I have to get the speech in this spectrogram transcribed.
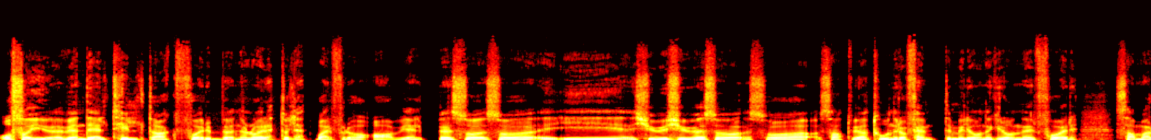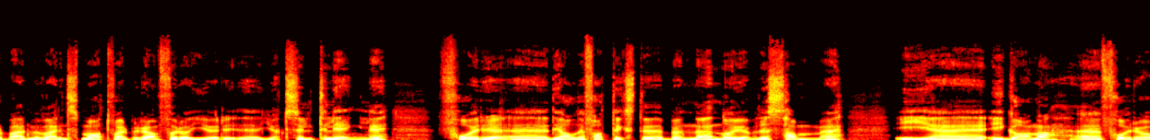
Og så gjør vi en del tiltak for bønder nå, rett og slett bare for å avhjelpe. Så, så i 2020 så, så satte vi av 250 millioner kroner for samarbeid med Verdens matvareprogram for å gjøre eh, gjødsel tilgjengelig for eh, de aller fattigste bøndene. Nå gjør vi det samme i, eh, i Ghana eh, for å,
